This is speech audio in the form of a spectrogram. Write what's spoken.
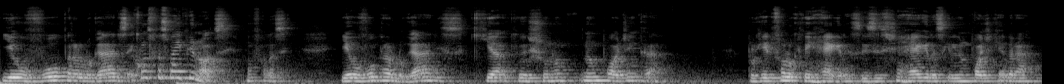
E eu vou para lugares, é como se fosse uma hipnose, vamos falar assim. E eu vou para lugares que, a, que o Exu não, não pode entrar. Porque ele falou que tem regras, existem regras que ele não pode quebrar.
